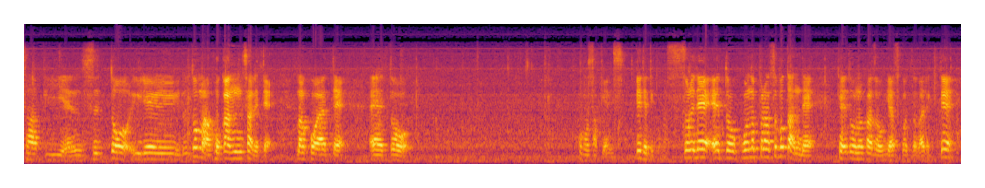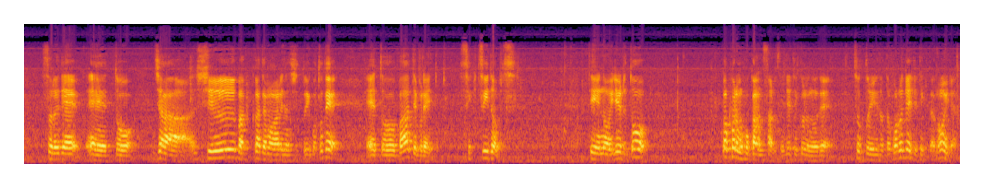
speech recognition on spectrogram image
サピエンスと入れると、まあ、保管されて、まあ、こうやって、えっ、ー、とホモ・サピエンスで出てきます。それで、えっ、ー、とこのプラスボタンで系統の数を増やすことができてそれで、えっ、ー、とじゃあ週ばっかで回り出しということで、えっとバーテブレイト脊椎動物。っていうのを入れると、まあ、これも保管されて出てくるのでちょっと入れたところで出てきたのを入れる。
